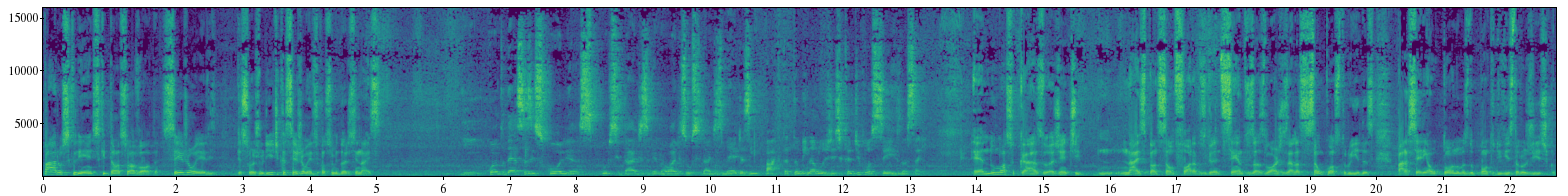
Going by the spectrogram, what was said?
para os clientes que estão à sua volta, sejam eles pessoas jurídicas, sejam eles consumidores finais. E quanto dessas escolhas por cidades menores ou cidades médias impacta também na logística de vocês do açaí? É, no nosso caso, a gente, na expansão fora dos grandes centros, as lojas elas são construídas para serem autônomas do ponto de vista logístico.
